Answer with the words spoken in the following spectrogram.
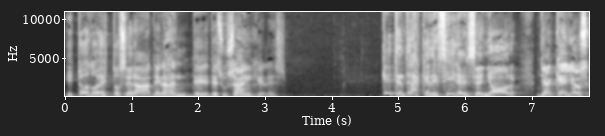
Y todo esto será delante de sus ángeles. ¿Qué tendrá que decir el Señor de aquellos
